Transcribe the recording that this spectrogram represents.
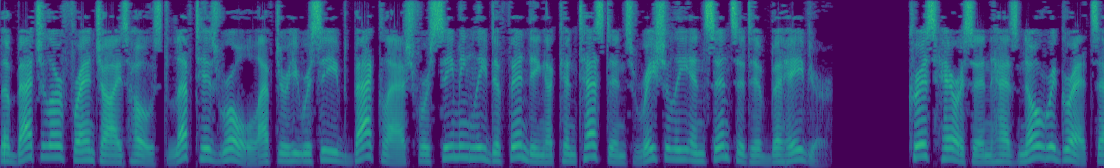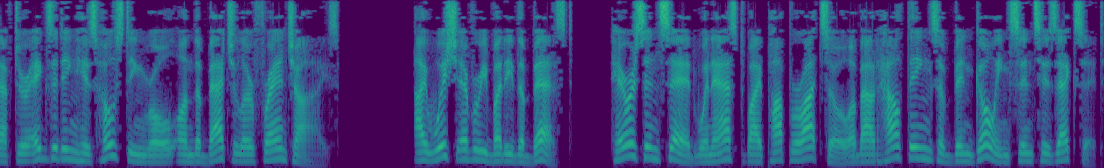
The Bachelor franchise host left his role after he received backlash for seemingly defending a contestant's racially insensitive behavior. Chris Harrison has no regrets after exiting his hosting role on The Bachelor franchise. I wish everybody the best, Harrison said when asked by Paparazzo about how things have been going since his exit.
